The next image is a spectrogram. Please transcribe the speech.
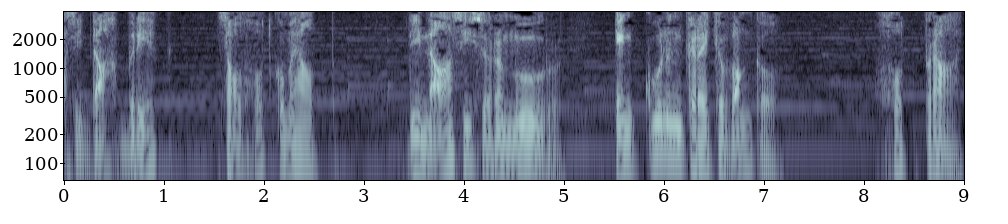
As die dag breek, sal God kom help. Die nasies rumoer en koninkryke wankel. God praat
